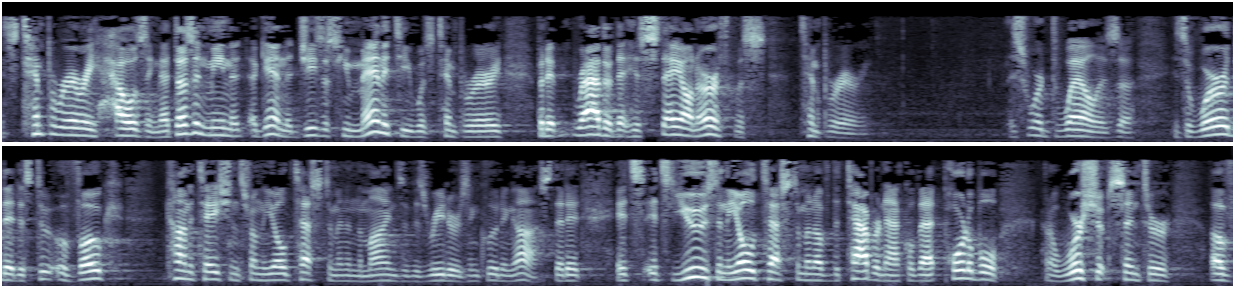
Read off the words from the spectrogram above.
It's temporary housing. That doesn't mean that, again, that Jesus' humanity was temporary, but it, rather that his stay on earth was temporary. This word dwell is a, is a word that is to evoke connotations from the Old Testament in the minds of his readers, including us. That it, it's, it's used in the Old Testament of the tabernacle, that portable kind of worship center of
